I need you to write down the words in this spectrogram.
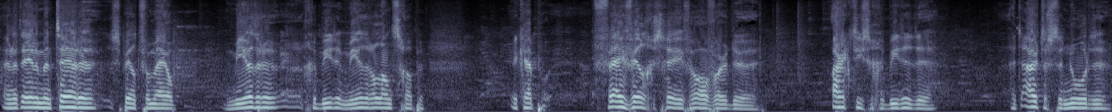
En het elementaire speelt voor mij op meerdere gebieden, meerdere landschappen. Ik heb vrij veel geschreven over de arctische gebieden, de, het uiterste noorden,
